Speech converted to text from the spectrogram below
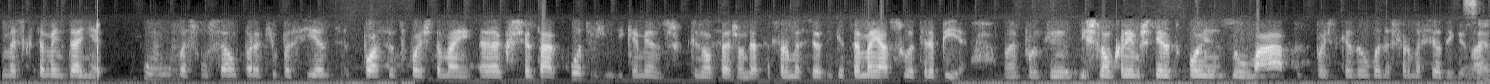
mas que também tenha uma solução para que o paciente possa depois também acrescentar outros medicamentos que não sejam dessa farmacêutica também à sua terapia. É? Porque isto não queremos ter depois uma app depois de cada uma das farmacêuticas. É?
